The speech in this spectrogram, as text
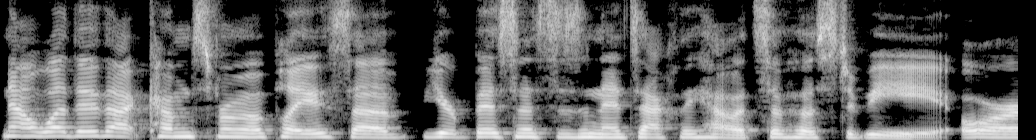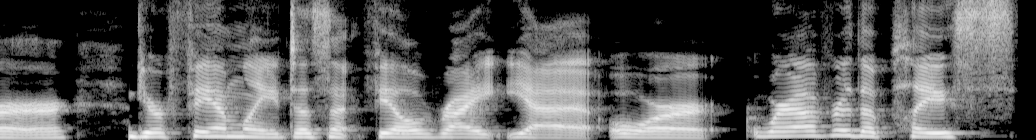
Now, whether that comes from a place of your business isn't exactly how it's supposed to be, or your family doesn't feel right yet, or wherever the place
